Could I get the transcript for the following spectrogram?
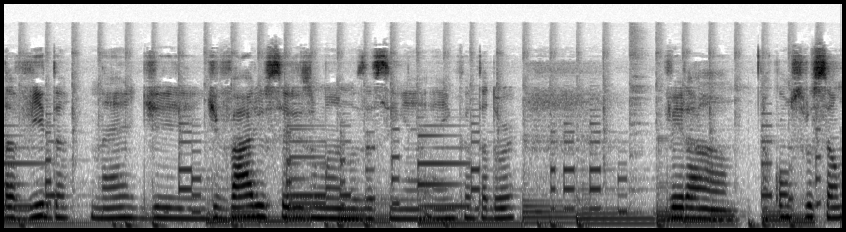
da vida, né, de, de vários seres humanos, assim, é, é encantador ver a, a construção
